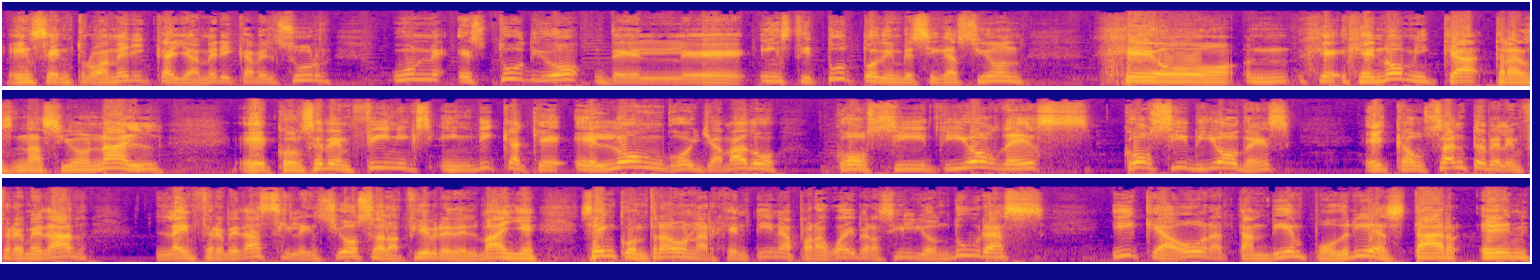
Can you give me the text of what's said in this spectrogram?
en Centroamérica y América del Sur. Un estudio del eh, Instituto de Investigación Ge- Genómica Transnacional eh, con sede en Phoenix indica que el hongo llamado cosidiodes, cosidiodes, el causante de la enfermedad, la enfermedad silenciosa, la fiebre del valle, se ha encontrado en Argentina, Paraguay, Brasil y Honduras. Y que ahora también podría estar en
